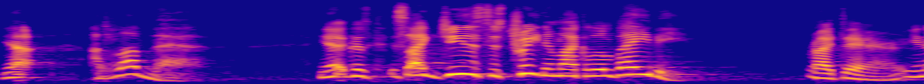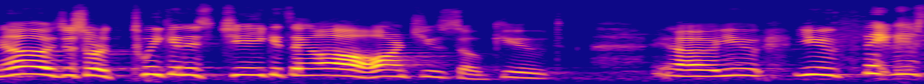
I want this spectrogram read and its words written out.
Yeah, I love that. Yeah, because it's like Jesus is treating him like a little baby right there. You know, just sort of tweaking his cheek and saying, Oh, aren't you so cute? You know, you, you think he's,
